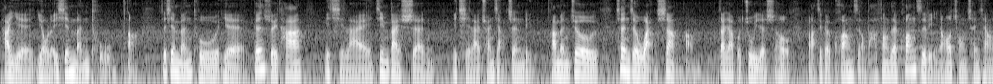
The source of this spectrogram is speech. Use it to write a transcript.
他也有了一些门徒，啊，这些门徒也跟随他一起来敬拜神，一起来传讲真理。他们就趁着晚上，啊。大家不注意的时候，把这个筐子啊，把它放在筐子里，然后从城墙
